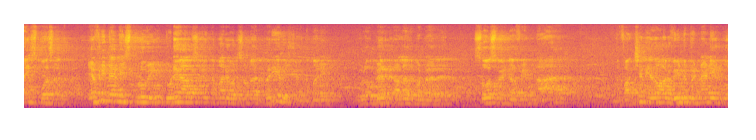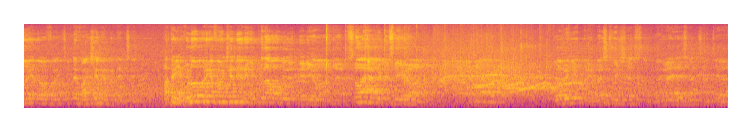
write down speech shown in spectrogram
nice person every time is proving today also இந்த மாதிரி ஒரு சொன்னார். பெரிய விஷயம் இந்த மாதிரி. இவ்வளோ பேருக்கு நல்லது பண்ணுறாரு சோ ஸ்வீட் ஆஃப் நான் இந்த ஃபங்க்ஷன் ஏதோ அவர் வீட்டு பின்னாடி இருக்கும். ஏதோ ஒரு சின்ன ஃபங்க்ஷன் இருக்குன்னு நினைச்சேன். பார்த்தா இவ்வளோ பெரிய ஃபங்க்ஷன் எனக்கு that I'll do the video on that. So happy to see you all. Love you, my best wishes and congratulations on your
